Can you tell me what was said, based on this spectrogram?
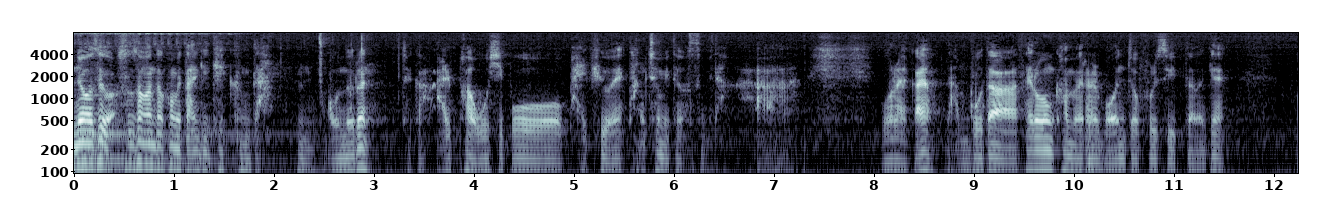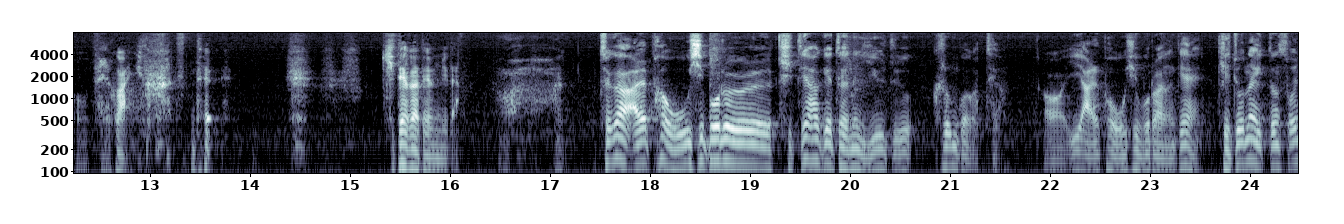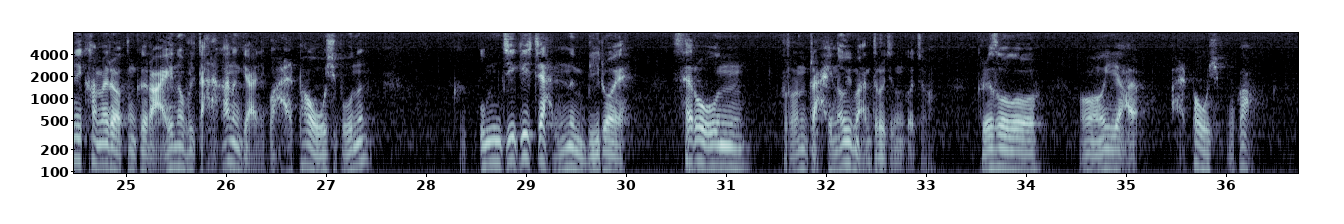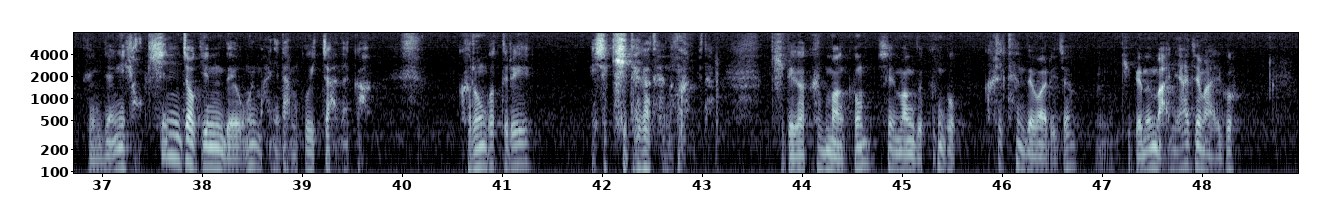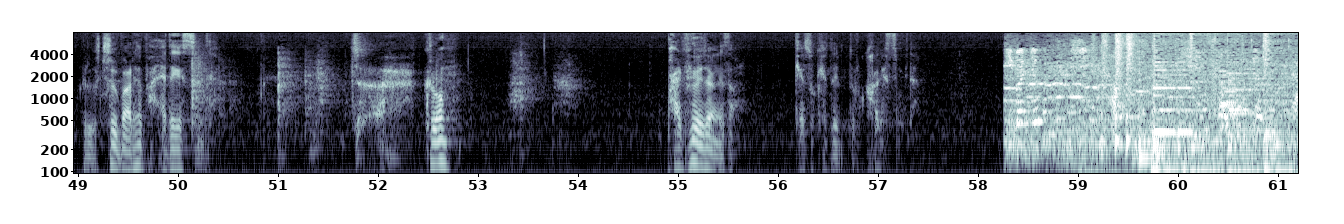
안녕하세요. 수성한닷컴의 딸기 케이크입니다. 음, 오늘은 제가 알파 55 발표에 당첨이 되었습니다. 아, 뭐랄까요? 남보다 새로운 카메라를 먼저 볼 수 있다는 게 어, 별거 아닌 것 같은데 기대가 됩니다. 아, 제가 알파 55를 기대하게 되는 이유도 그런 것 같아요. 어, 이 알파 55라는 게 기존에 있던 소니 카메라 어떤 그 라인업을 따라가는 게 아니고 알파 55는 그 움직이지 않는 미러에 새로운 그런 라인업이 만들어지는 거죠. 그래서 어, 이 알, 알파 59가 굉장히 혁신적인 내용을 많이 담고 있지 않을까. 그런 것들이 이제 기대가 되는 겁니다. 기대가 큰 만큼 실망도 큰 거 클 텐데 말이죠. 음, 기대는 많이 하지 말고 그리고 출발해 봐야 되겠습니다. 자, 그럼 발표 회장에서 계속해 드리도록 하겠습니다. 이번 역은 신성, 신성역입니다.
